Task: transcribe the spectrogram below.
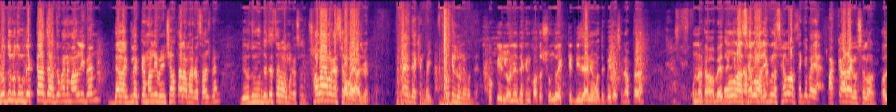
নতুন নতুন উদ্যোক্তা যারা দোকানে মাল নিবেন দেড় লাখ দু লাখ টাকা মাল নিবেন তারা আমার কাছে আসবেন। নতুন উদ্যোক্তা আমার কাছে আসবেন। সবাই আমার কাছে সবাই আসবেন। সবাই দেখেন ভাই ফকির লোনের মধ্যে। ফকির লোনে দেখেন কত সুন্দর একটি ডিজাইনের মধ্যে পেয়ে যাচ্ছেন আপনারা। ওনাটা হবে দেখেন সেলোয়ার এগুলো সেলোয়ার থাকে ভাই পাক্কা আড়াইগো সেলোয়ার। কত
